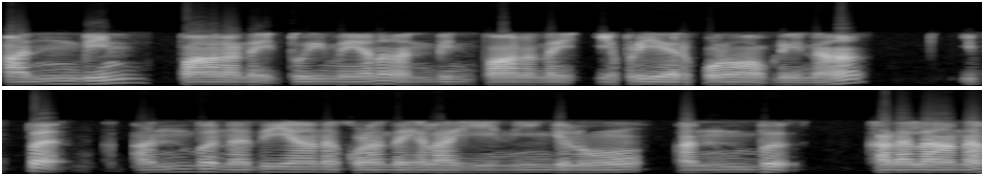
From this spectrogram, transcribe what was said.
அன்பின் பாலனை தூய்மையான அன்பின் பாலனை எப்படி ஏற்படும் அப்படின்னா இப்ப அன்பு நதியான குழந்தைகளாகிய நீங்களும் அன்பு கடலான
